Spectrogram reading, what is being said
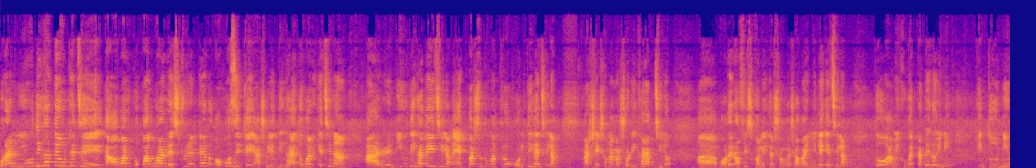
ওরা নিউ দীঘাতে উঠেছে, তাও আবার গোপাল ভাঁড় রেস্টুরেন্টের অপোজিটে আসলে দীঘা এতবার গেছি না, আর নিউ দীঘাতেই ছিলাম। একবার শুধুমাত্র ওল্ড দীঘায় ছিলাম, আর সেই সময় আমার শরীর খারাপ ছিল। বরের অফিস কলিগের সঙ্গে সবাই মিলে গেছিলাম। তো আমি খুব একটা বেরোইনি। কিন্তু নিউ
